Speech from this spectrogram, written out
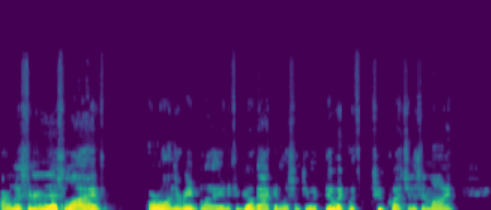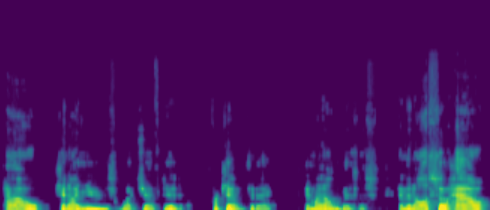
are listening to this live or on the replay, and if you go back and listen to it, do it with two questions in mind. How can I use what Jeff did for Kim today in my own business? And then also, how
